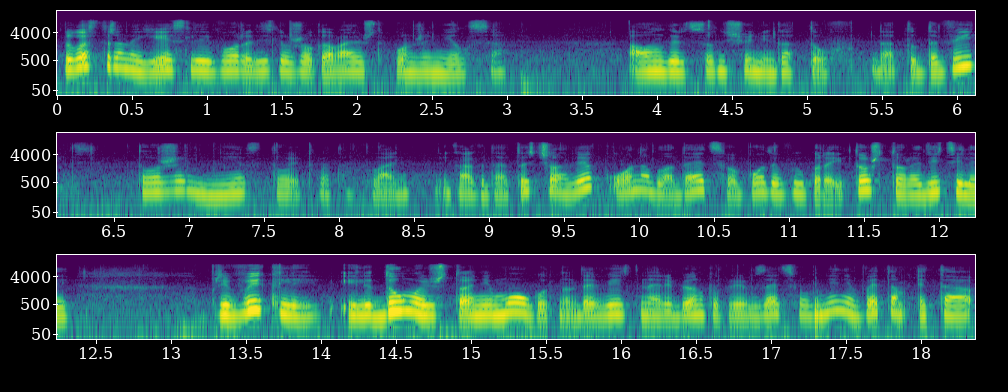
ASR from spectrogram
С другой стороны, если его родители уже уговаривают, чтобы он женился, а он говорит, что он еще не готов, да, то давить тоже не стоит в этом плане никогда. То есть человек, он обладает свободой выбора. И то, что родители привыкли или думают, что они могут надавить на ребенка, привязать свое мнение, в этом это,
